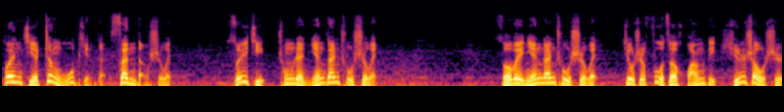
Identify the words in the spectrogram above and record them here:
官阶正五品的三等侍卫，随即充任年干处侍卫。所谓年干处侍卫，就是负责皇帝巡狩时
